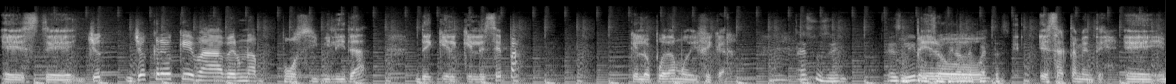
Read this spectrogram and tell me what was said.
Este, yo, yo creo que va a haber una posibilidad de que el que le sepa que lo pueda modificar. Eso sí. Es Linux, pero, de cuentas. Exactamente. Eh,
